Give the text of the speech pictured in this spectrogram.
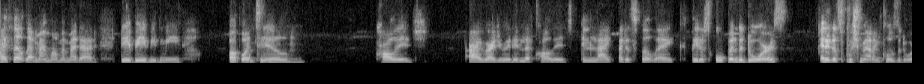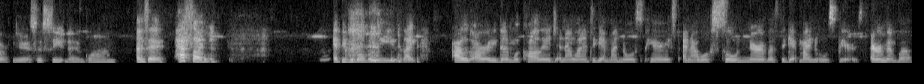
I felt like my mom and my dad, they babied me up until Mm-hmm. college. I graduated, left college, and like I just felt like they just opened the doors and they just pushed me out and closed the door Yeah, so seat there, go on. and say, have fun. and people don't believe. Like I was already done with college and I wanted to get my nose pierced and I was so nervous to get my nose pierced. I remember,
